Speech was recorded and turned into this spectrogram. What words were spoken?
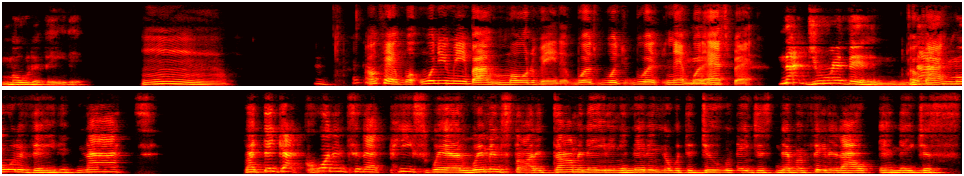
motivated. Mm. Okay, what what do you mean by motivated? What what what what, what aspect? Not driven, okay. not motivated, not like they got caught into that piece where women started dominating and they didn't know what to do. And they just never figured it out and they just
